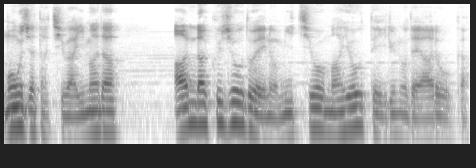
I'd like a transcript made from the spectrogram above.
亡者たちはいまだ安楽浄土への道を迷うているのであろうか。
